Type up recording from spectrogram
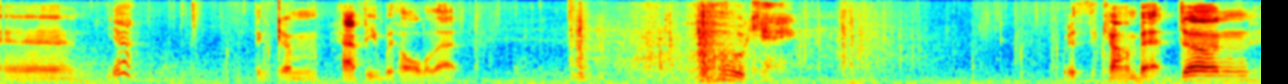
And yeah. I think I'm happy with all of that. Okay. With the combat done,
